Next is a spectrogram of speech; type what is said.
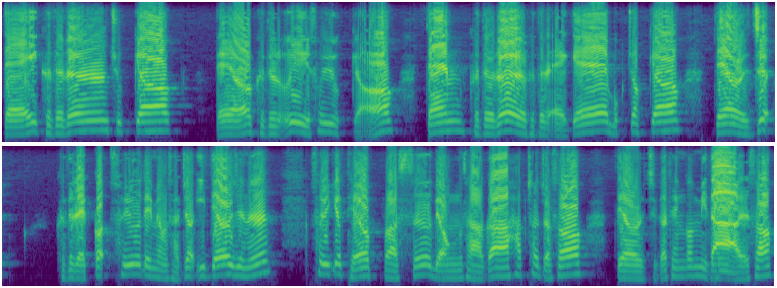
They 그들은 주격, their 그들의 소유격, them 그들을 그들에게 목적격, theirs 그들의 것 소유 대명사죠. 이 theirs는 소유격 their 플러스 명사가 합쳐져서 theirs가 된 겁니다. 그래서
